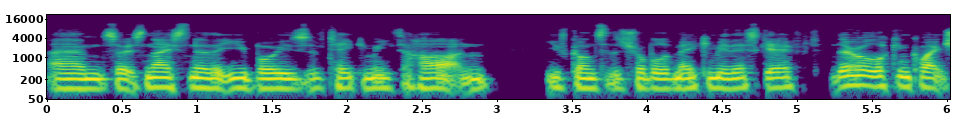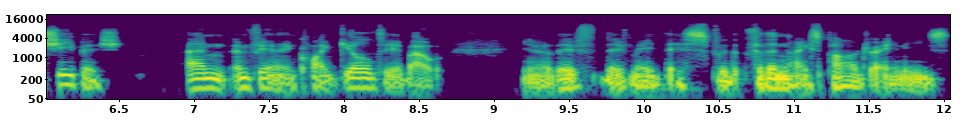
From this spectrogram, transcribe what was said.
Um, so it's nice to know that you boys have taken me to heart and you've gone to the trouble of making me this gift." They're all looking quite sheepish and and feeling quite guilty about, you know, they've they've made this for the, for the nice padre, and he's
